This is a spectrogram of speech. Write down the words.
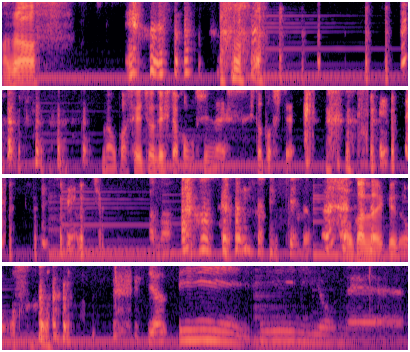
あざーす。なんか成長できたかもしれないです人として成長かなわかんないけど。わかんないけど いや、いい、いいよね。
